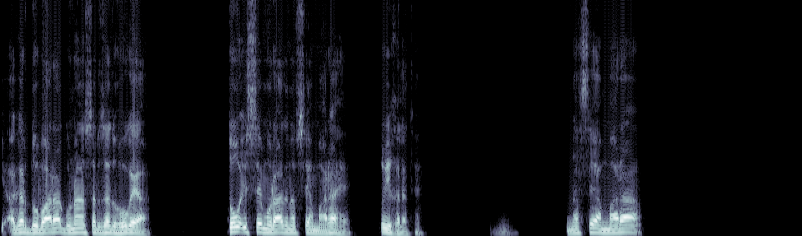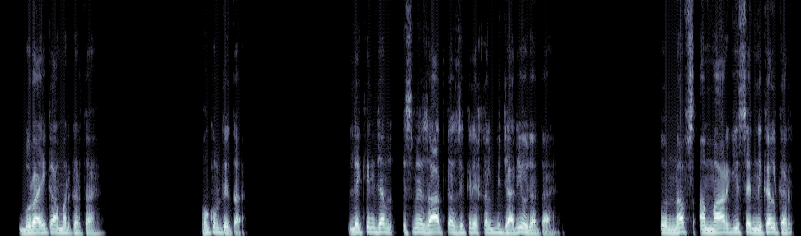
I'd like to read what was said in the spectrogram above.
کہ اگر دوبارہ گناہ سرزد ہو گیا تو اس سے مراد نفس ہمارا ہے، تو یہ غلط ہے۔ نفس ہمارا برائی کا امر کرتا ہے، حکم دیتا ہے۔ لیکن جب اس میں ذات کا ذکر قلب جاری ہو جاتا ہے تو نفس امارگی سے نکل کر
